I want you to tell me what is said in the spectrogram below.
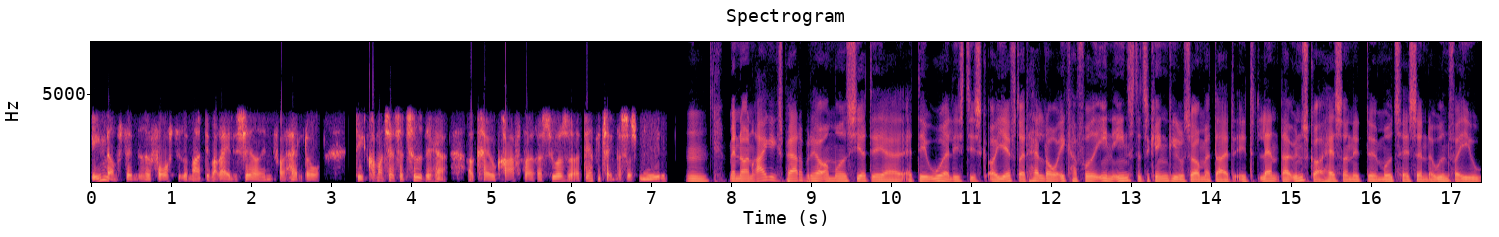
ingen omstændigheder forestillet mig, at det var realiseret inden for et halvt år. Det kommer til at tage tid, det her, og kræve kræfter og ressourcer, og det har vi tænkt os at smide det. Mm. Men når en række eksperter på det her område siger, at det, er, at det er urealistisk, og I efter et halvt år ikke har fået en eneste tilkendegivelse om, at der er et, et land, der ønsker at have sådan et øh, uh, modtagscenter uden for EU,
